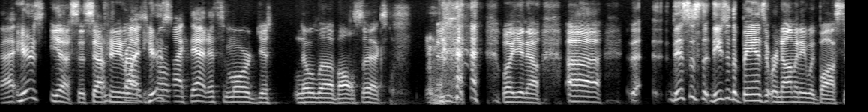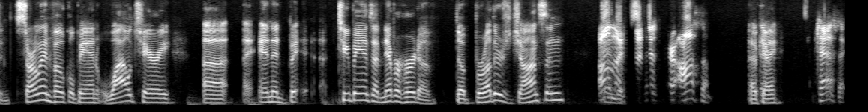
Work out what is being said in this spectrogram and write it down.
right? Here's yes, it's I'm afternoon delight. Here's don't like that. It's more just no love, all sex. well, you know, uh, this is the these are the bands that were nominated with Boston: Starland Vocal Band, Wild Cherry, uh, and then ba- two bands I've never heard of: the Brothers Johnson, Oh my the- god, they're awesome. okay, Fantastic.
